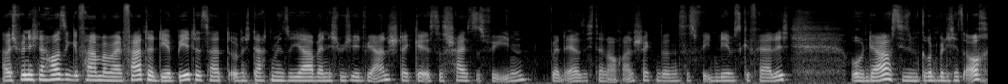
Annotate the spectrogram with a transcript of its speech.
Aber ich bin nicht nach Hause gefahren, weil mein Vater Diabetes hat und ich dachte mir so, ja, wenn ich mich irgendwie anstecke, ist das scheiße für ihn. Wenn er sich dann auch ansteckt, dann ist das für ihn lebensgefährlich. Und ja, aus diesem Grund bin ich jetzt auch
